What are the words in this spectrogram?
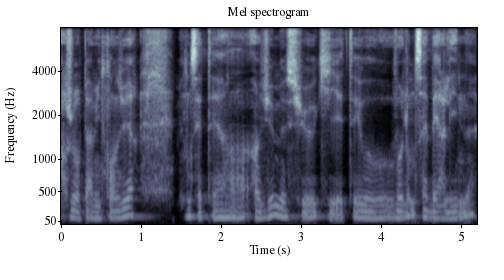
un jour permis de conduire. Donc c'était un, vieux monsieur qui était au volant de sa berline,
